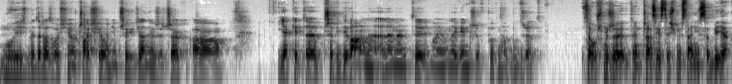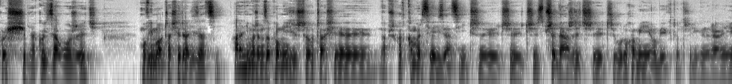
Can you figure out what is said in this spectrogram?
mówiliśmy teraz właśnie o czasie, o nieprzewidzianych rzeczach, a jakie te przewidywalne elementy mają największy wpływ na budżet? Załóżmy, że ten czas jesteśmy w stanie sobie jakoś, jakoś założyć. Mówimy o czasie realizacji, ale nie możemy zapomnieć jeszcze o czasie na przykład komercjalizacji, czy, czy, czy sprzedaży, czy, czy uruchomienia obiektu. Czyli generalnie,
